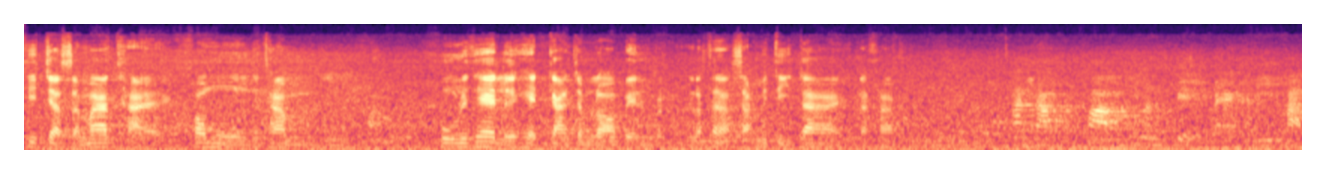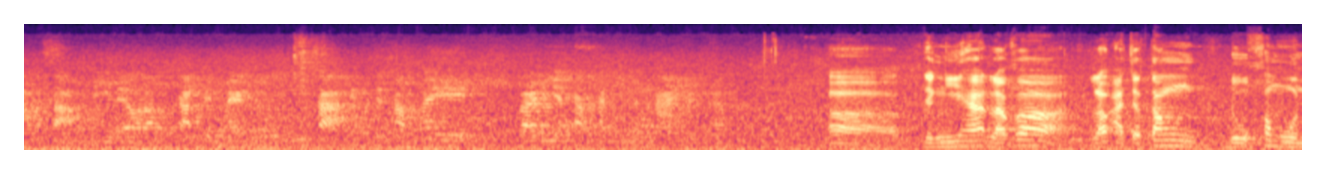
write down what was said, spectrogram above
ที่จะสามารถถ่ายข้อมูลหรือทำภูมิประเทศหรือเหตุการณ์จำลองเป็นลักษณะสามมิติได้นะครับท่านครับความที่มันเปลี่ยนแปลงคดีผ่านมาสามปีแล้วครับการเปลี่ยนแปลงของวิสาเนี่ยมันจะทำให้รายละเอียดทางคดีมันหายไปครับเอ่ออย่างนี้ฮะเราก็เราอาจจะต้องดูข้อมูล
